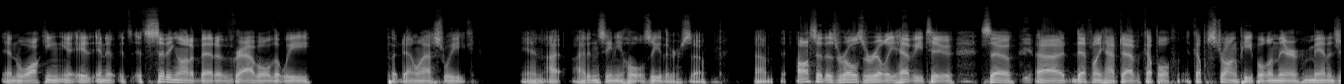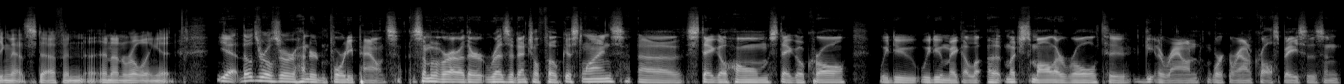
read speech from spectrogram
and walking. It, and it's it's sitting on a bed of gravel that we put down last week, and I, I didn't see any holes either. So um, also those rolls are really heavy too, so uh, definitely have to have a couple a couple strong people in there managing that stuff and and unrolling it. Yeah, those rolls are 140 pounds. Some of our other residential focused lines, uh, Stego Home, Stego Crawl, we do we do make a, a, much smaller roll to get around, work around crawl spaces, and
